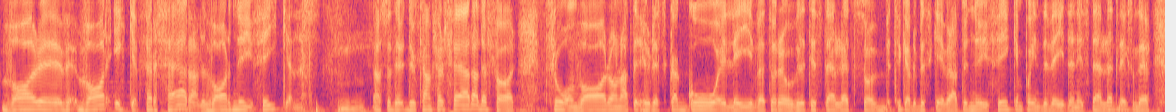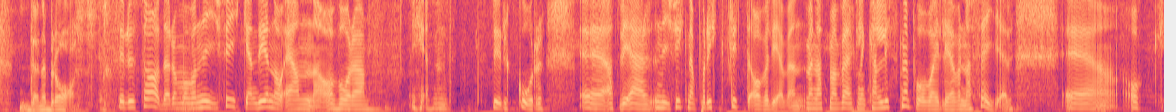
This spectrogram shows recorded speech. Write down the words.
var, var icke förfärad, var nyfiken. Alltså det, du kan förfära dig för frånvaron, att det, hur det ska gå i livet och rubbet. Istället så tycker jag du beskriver att du är nyfiken på individen istället. Liksom. Det, den är bra. Det du sa där om att vara nyfiken, det är nog en av våra styrkor. Eh, att vi är nyfikna på riktigt av eleven, men att man verkligen kan lyssna på vad eleverna säger. Eh, och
